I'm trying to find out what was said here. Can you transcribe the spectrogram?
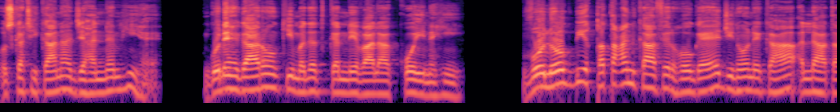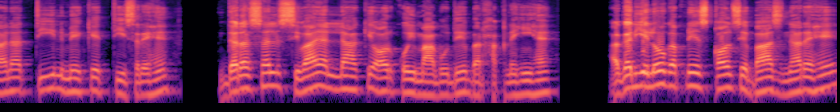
اس کا ٹھکانہ جہنم ہی ہے۔ گنہگاروں کی مدد کرنے والا کوئی نہیں۔ وہ لوگ بھی قطعا کافر ہو گئے جنہوں نے کہا، اللہ تعالیٰ تین میں کے تیسرے ہیں۔ دراصل سوائے اللہ کے اور کوئی معبود برحق نہیں ہے اگر یہ لوگ اپنے اس قول سے باز نہ رہے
